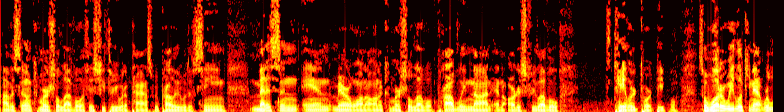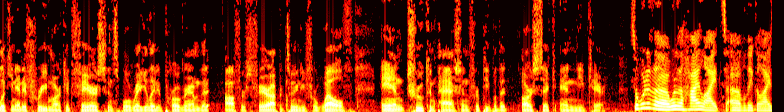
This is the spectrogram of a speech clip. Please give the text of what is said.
Obviously, on a commercial level, if issue three would have passed, we probably would have seen medicine and marijuana on a commercial level, probably not an artistry level tailored toward people. So what are we looking at? We're looking at a free market, fair, sensible, regulated program that offers fair opportunity for wealth and true compassion for people that are sick and need care. So what are the what are the highlights of Legalize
